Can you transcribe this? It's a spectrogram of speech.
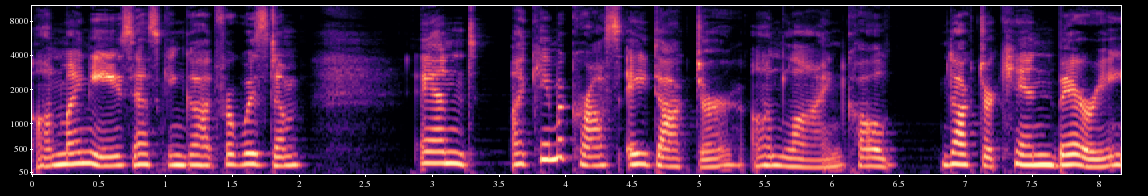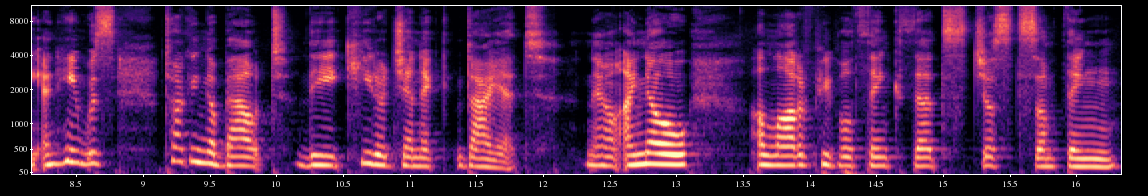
on my knees asking God for wisdom. And I came across a doctor online called Dr. Ken Berry, and he was talking about the ketogenic diet. Now, I know a lot of people think that's just something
